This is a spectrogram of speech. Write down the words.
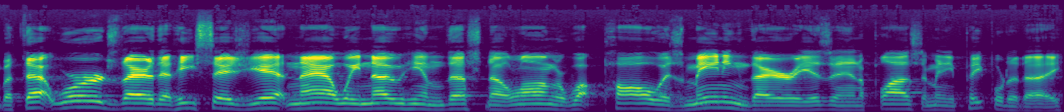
But that words there that he says, yet now we know him thus no longer, what Paul is meaning there is, and it applies to many people today,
